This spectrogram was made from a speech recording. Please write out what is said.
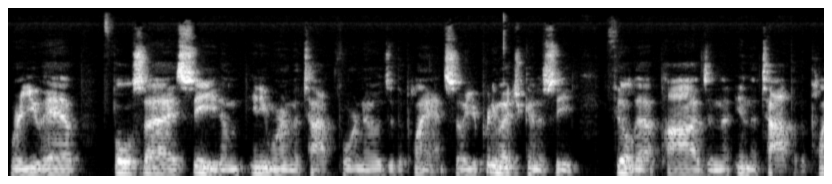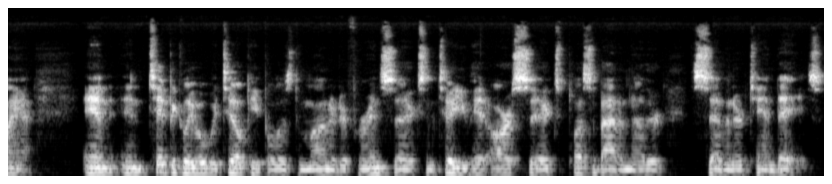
where you have full size seed on anywhere on the top four nodes of the plant. So you're pretty much going to see filled out pods in the in the top of the plant. And, and typically what we tell people is to monitor for insects until you hit R6 plus about another seven or 10 days.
